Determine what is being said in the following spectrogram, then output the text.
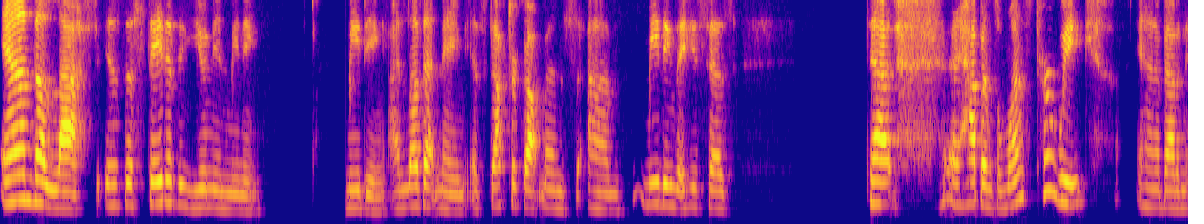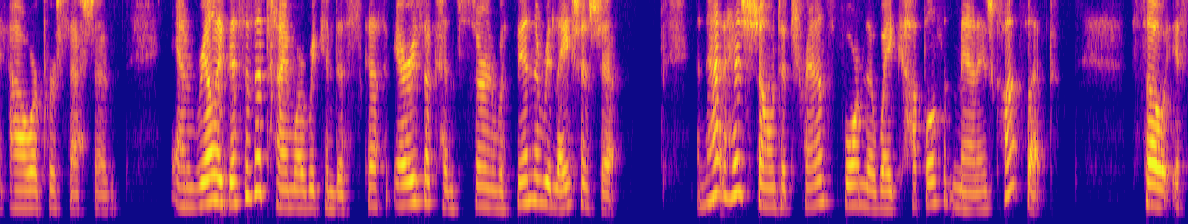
And the last is the State of the Union meeting. Meeting. I love that name. It's Dr. Gottman's um, meeting that he says that it happens once per week and about an hour per session. And really, this is a time where we can discuss areas of concern within the relationship. And that has shown to transform the way couples manage conflict. So, if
